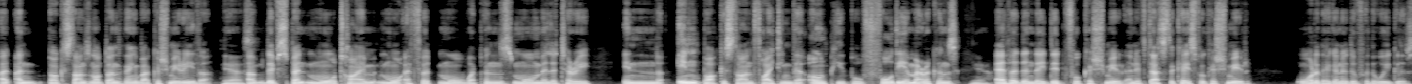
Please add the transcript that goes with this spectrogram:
and, and Pakistan's not done anything about Kashmir either. yes, Um, they've spent more time, more effort, more weapons, more military in in Pakistan fighting their own people for the Americans yeah. ever than they did for Kashmir. And if that's the case for Kashmir, what are they going to do for the Uyghurs?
